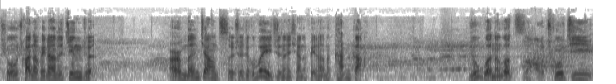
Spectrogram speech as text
球传的非常的精准，而门将此时这个位置呢显得非常的尴尬。如果能够早出击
